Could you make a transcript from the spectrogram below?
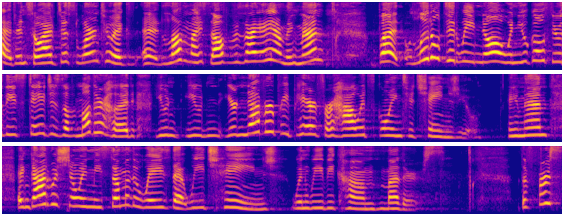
yet. And so I've just learned to ex- eh, love myself as I am. Amen. But little did we know when you go through these stages of motherhood, you, you, you're never prepared for how it's going to change you. Amen. And God was showing me some of the ways that we change when we become mothers. The first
